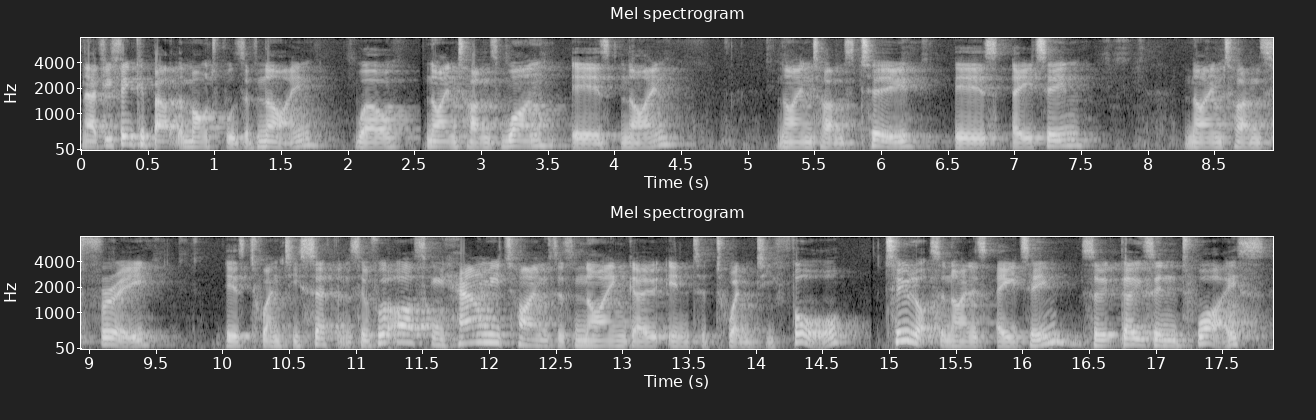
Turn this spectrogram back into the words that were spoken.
Now if you think about the multiples of 9, well 9 times 1 is 9, 9 times 2 is 18, 9 times 3 is 27. So if we're asking how many times does 9 go into 24, 2 lots of 9 is 18, so it goes in twice,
